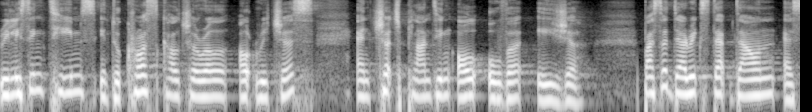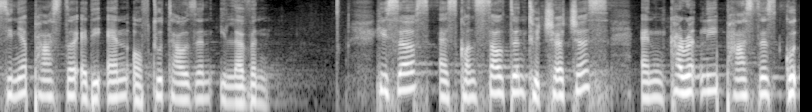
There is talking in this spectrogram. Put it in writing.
releasing teams into cross cultural outreaches and church planting all over Asia. Pastor Derek stepped down as senior pastor at the end of 2011. He serves as consultant to churches and currently pastors Good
